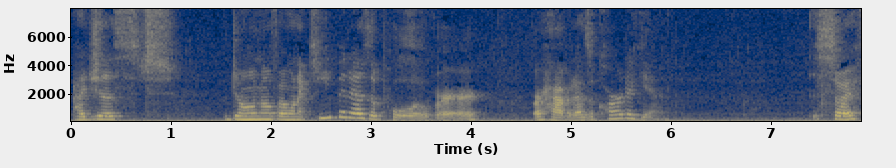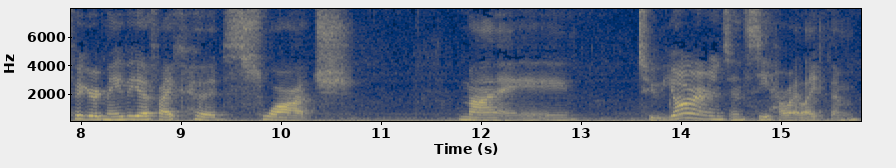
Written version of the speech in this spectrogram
I just don't know if I want to keep it as a pullover or have it as a cardigan. So I figured maybe if I could swatch my two yarns and see how I like them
